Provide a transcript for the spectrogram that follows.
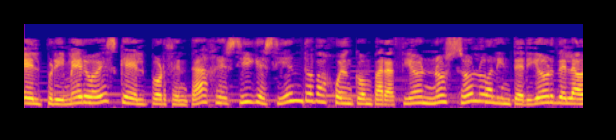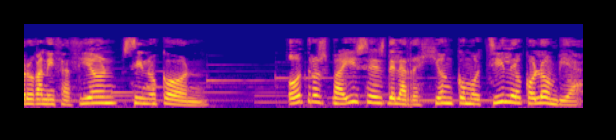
El primero es que el porcentaje sigue siendo bajo en comparación no solo al interior de la organización, sino con otros países de la región como Chile o Colombia.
